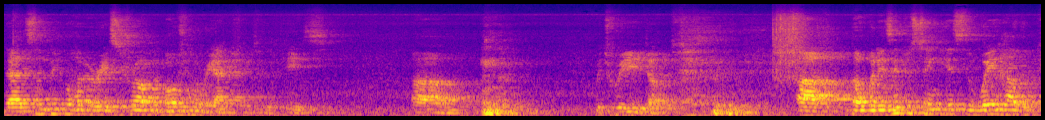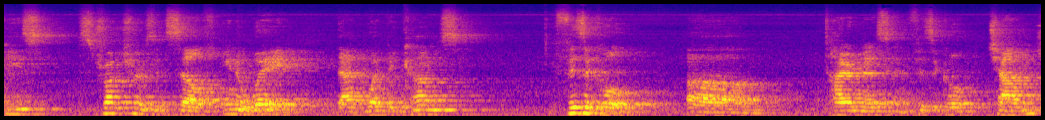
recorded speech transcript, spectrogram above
that some people have a very strong emotional reaction to the piece, um, which we don't. Uh, but what is interesting is the way how the piece structures itself in a way that what becomes physical um, tiredness and physical challenge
